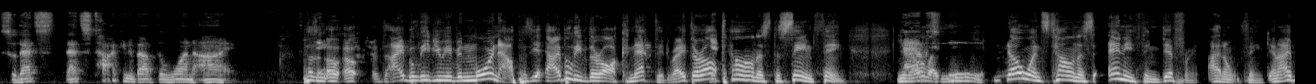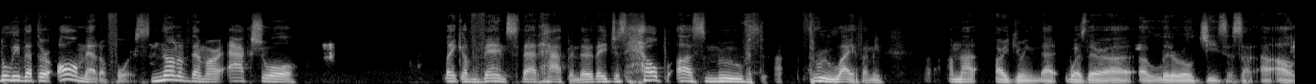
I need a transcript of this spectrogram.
So that's that's talking about the one eye Oh, oh, I believe you even more now because yeah, I believe they're all connected, right? They're all yeah. telling us the same thing. You know, Absolutely. like no one's telling us anything different. I don't think, and I believe that they're all metaphors. None of them are actual like events that happen. They they just help us move th- uh, through life. I mean, I'm not arguing that was there a, a literal Jesus I, I'll,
